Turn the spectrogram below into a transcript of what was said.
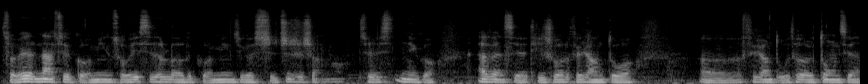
所谓的纳粹革命，所谓希特勒的革命这个实质是什么？其实那个 Evans 也提出了非常多，呃，非常独特的洞见，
